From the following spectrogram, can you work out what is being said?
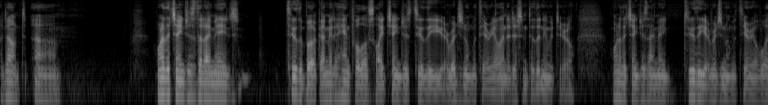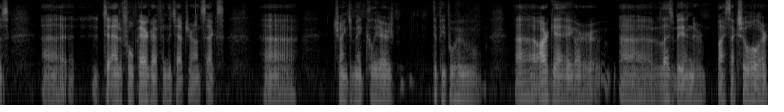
I don't. Um, one of the changes that I made to the book, I made a handful of slight changes to the original material in addition to the new material. One of the changes I made to the original material was uh, to add a full paragraph in the chapter on sex, uh, trying to make clear to people who uh, are gay or uh, lesbian or bisexual or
